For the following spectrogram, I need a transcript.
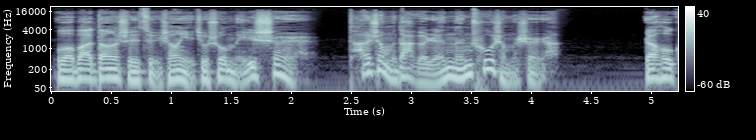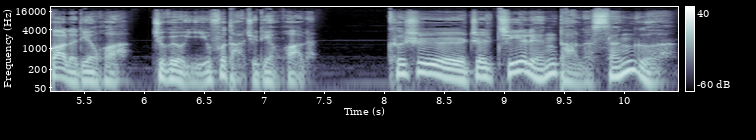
我爸当时嘴上也就说没事儿，他这么大个人能出什么事儿啊？然后挂了电话，就给我姨父打去电话了，可是这接连打了三个。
